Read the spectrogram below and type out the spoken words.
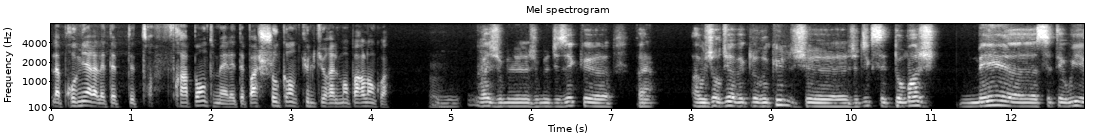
la première, elle était peut-être frappante, mais elle n'était pas choquante culturellement parlant, quoi. Mm. Ouais, je me, je me disais que, enfin, aujourd'hui, avec le recul, je, je dis que c'est dommage, mais euh, c'était oui,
